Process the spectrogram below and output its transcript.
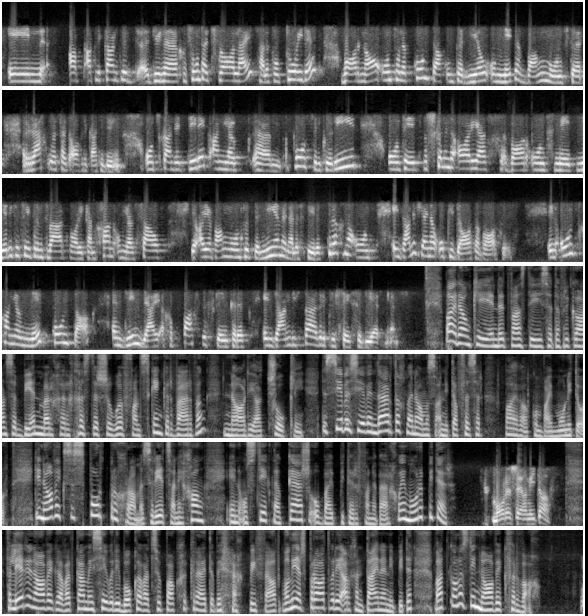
en applikante doen 'n gesondheidsvraelys, hulle voltooi dit waarna ons hulle kontak om te reël om net 'n wangmonster reg oor Suid-Afrika te doen. Ons kan dit direk aan jou ehm um, pos en koerier. Ons het verskillende areas waar ons met mediese sentrums werk waar jy kan gaan om jouself jou eie wangmonster te neem en hulle stuur dit terug na ons en dan is jy nou op die database. En ons gaan jou net kontak indien jy 'n gepaste skenker is en dan die verdere prosesse deurneem. Baie dankie en dit was die Suid-Afrikaanse beenmurger gister se hoof van skenkerwerwing Nadia Chokli. Dis 7:37 my naam is Anita Visser. Baie welkom by Monitor. Die naweek se sportprogram is reeds aan die gang en ons steek nou kers op by Pieter van der Berg. Goeiemôre Pieter. Môre sê Anita. Verlede naweek, wat kan mens sê oor die bokke wat so pak gekry het op die rugbyveld? Ek wil nie eers praat oor die Argentynë nie, Pieter. Wat kan ons die naweek verwag?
